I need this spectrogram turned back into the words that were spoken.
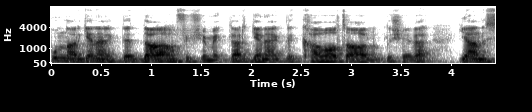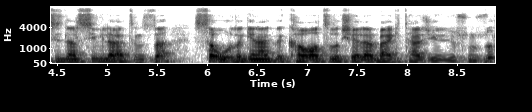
Bunlar genellikle daha hafif yemekler, genellikle kahvaltı ağırlıklı şeyler. Yani sizler sivil hayatınızda sahurda genellikle kahvaltılık şeyler belki tercih ediyorsunuzdur.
